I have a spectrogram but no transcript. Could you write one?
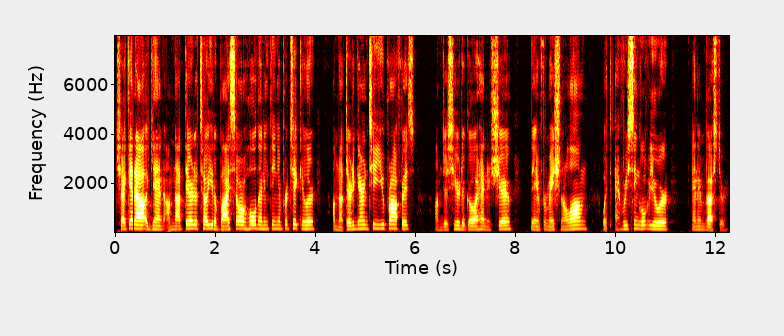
Check it out again. I'm not there to tell you to buy, sell or hold anything in particular. I'm not there to guarantee you profits. I'm just here to go ahead and share the information along with every single viewer and investor.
